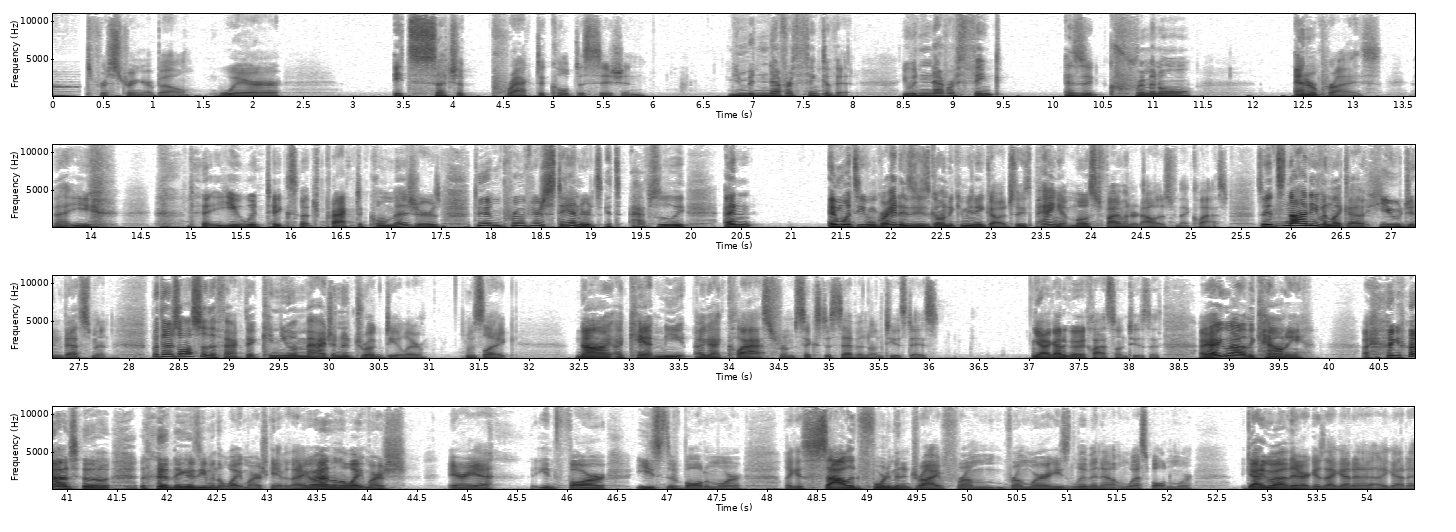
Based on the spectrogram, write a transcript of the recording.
For Stringer Bell, where it's such a practical decision. You would never think of it. You would never think as a criminal enterprise that you that you would take such practical measures to improve your standards. It's absolutely and and what's even great is he's going to community college, so he's paying at most five hundred dollars for that class. So it's not even like a huge investment. But there's also the fact that can you imagine a drug dealer who's like, "Nah, I can't meet. I got class from six to seven on Tuesdays. Yeah, I got to go to class on Tuesdays. I got to go out of the county. I go out to the. I think it was even the White Marsh campus. I go out to the White Marsh area in far east of Baltimore, like a solid forty minute drive from from where he's living out in West Baltimore. Got to go out there because I gotta I gotta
